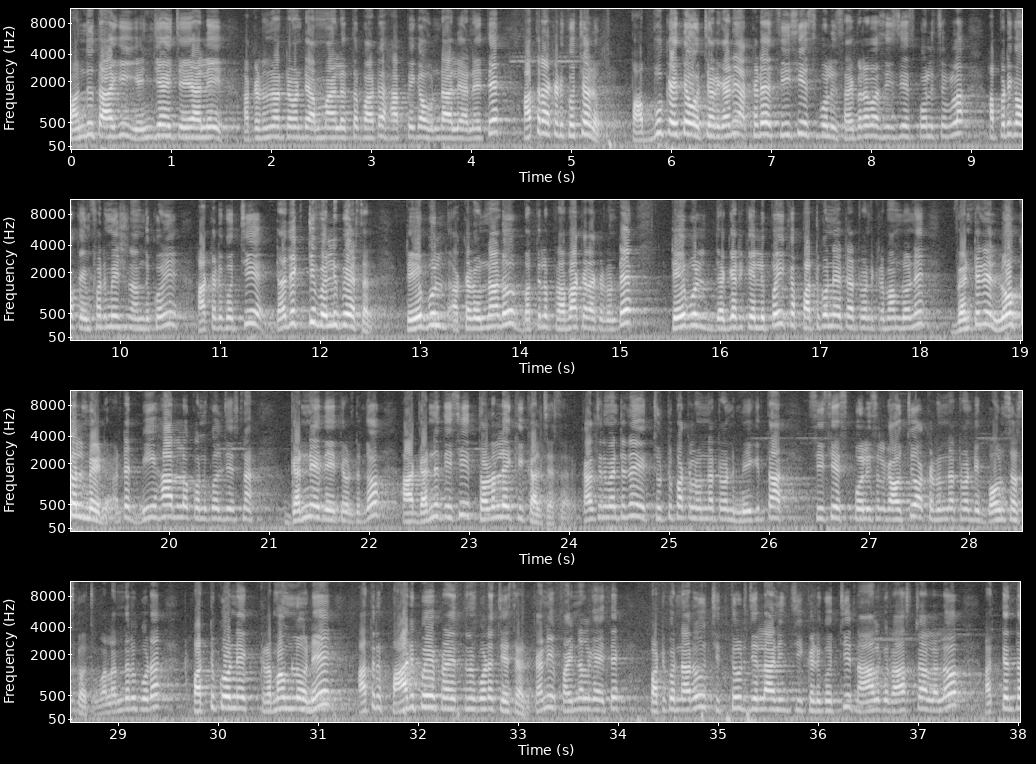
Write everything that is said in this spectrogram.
మందు తాగి ఎంజాయ్ చేయాలి. అక్కడ ఉన్నటువంటి అమ్మాయిలతో పాటు హ్యాపీగా ఉండాలి అని అయితే అతను అక్కడికి వచ్చాడు. పబ్బుకి అయితే వచ్చాడు కానీ అక్కడే సిసిఎస్ పోలీస్ హైదరాబాద్ సిసిఎస్ పోలీసులో కూడా అప్పటికే ఒక ఇన్ఫర్మేషన్ అందుకొని అక్కడికి వచ్చి డైరెక్ట్ వెళ్ళిపోయారు సార్. టేబుల్ అక్కడ ఉన్నాడు బత్తుల ప్రభాకర్ అక్కడ ఉంటే టేబుల్ దగ్గరికి వెళ్ళిపోయి ఇక పట్టుకునేటటువంటి క్రమంలోనే వెంటనే లోకల్ మేడ్ అంటే బీహార్లో కొనుగోలు చేసిన గన్ ఏదైతే ఉంటుందో ఆ గన్ను తీసి తొడలేకి కాల్చేస్తారు. కాల్చిన వెంటనే చుట్టుపక్కల ఉన్నటువంటి మిగతా సిసిఎస్ పోలీసులు కావచ్చు అక్కడ ఉన్నటువంటి బౌన్సర్స్ కావచ్చు వాళ్ళందరూ కూడా పట్టుకునే క్రమంలోనే అతను పారిపోయే ప్రయత్నం కూడా చేశాడు. కానీ ఫైనల్గా అయితే పట్టుకున్నారు. చిత్తూరు జిల్లా నుంచి ఇక్కడికి వచ్చి నాలుగు రాష్ట్రాలలో అత్యంత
